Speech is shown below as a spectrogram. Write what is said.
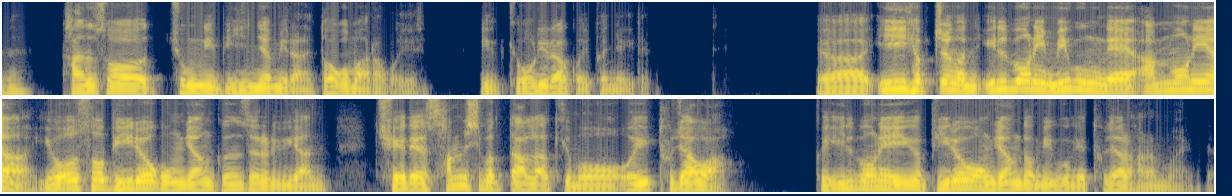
예, 탄소 중립 이념이라는 도그마라고 이 교리라고 번역이 됩니다. 어, 이 협정은 일본이 미국 내 암모니아 요소 비료 공장 건설을 위한 최대 30억 달러 규모의 투자와 그 일본의 이거 비료 공장도 미국에 투자를 하는 모양입니다.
